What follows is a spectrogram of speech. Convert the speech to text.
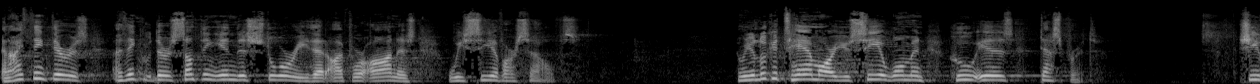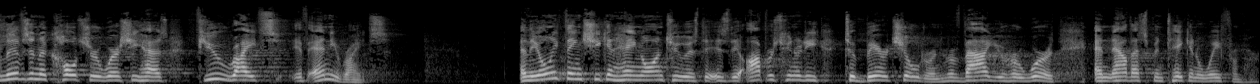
And I think there is, I think there is something in this story that, uh, if we're honest, we see of ourselves. And when you look at Tamar, you see a woman who is desperate. She lives in a culture where she has few rights, if any rights. And the only thing she can hang on to is the, is the opportunity to bear children, her value, her worth. And now that's been taken away from her.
